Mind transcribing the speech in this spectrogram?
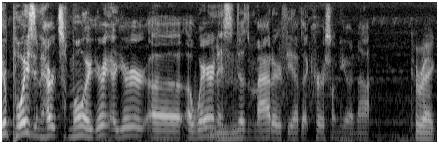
Your poison hurts more. Your your uh, awareness. Mhm. It doesn't matter if you have that curse on you or not. Correct.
